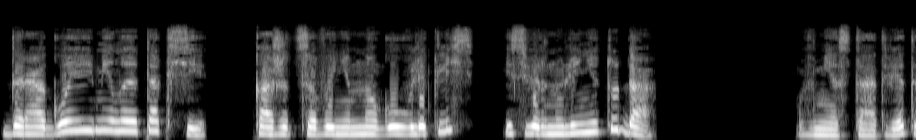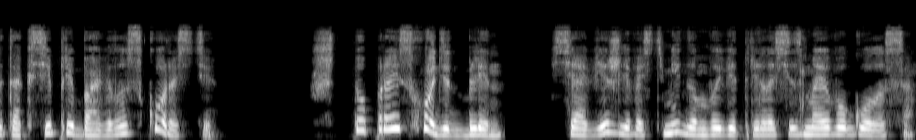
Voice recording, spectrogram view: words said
«Дорогое и милое такси, кажется, вы немного увлеклись и свернули не туда». Вместо ответа такси прибавило скорости. «Что происходит, блин?» Вся вежливость мигом выветрилась из моего голоса.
